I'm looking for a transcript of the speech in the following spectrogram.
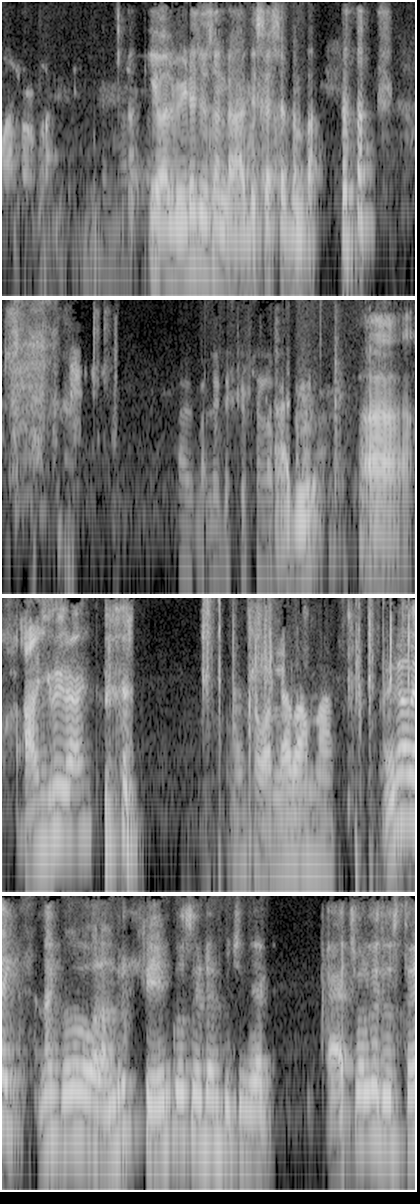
మాట్లాడుకున్నా ఇవాళ వీడియో చూసాం కదా డిస్కస్ చేద్దాం పా. అది మళ్ళీ డిస్క్రిప్షన్లో అది యాంగ్రీ ర్యాంట్ అయినా లైక్ నాకు వాళ్ళందరూ ఫేమ్ కోసం ఏంటి అనిపించింది? యాక్చువల్గా చూస్తే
